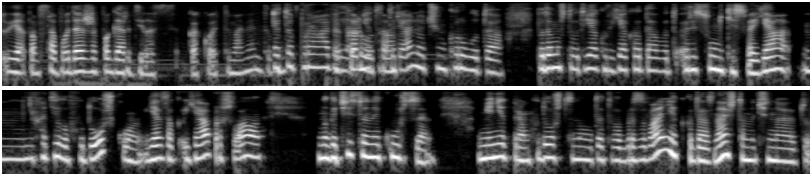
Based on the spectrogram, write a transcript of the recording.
я там с собой даже погордилась в какой-то момент. Думаю, это правильно, круто. Нет, это реально очень круто, потому что вот я говорю, я когда вот рисунки свои, я не ходила в художку, я, я прошла многочисленные курсы. У меня нет прям художественного вот этого образования, когда, знаешь, там начинают э,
